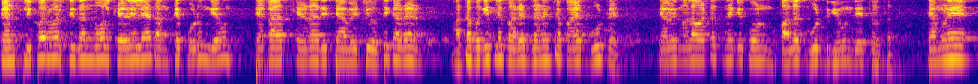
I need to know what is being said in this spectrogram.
कारण स्लीपरवर सीझन बॉल खेळलेले आहेत अंगठे फोडून घेऊन त्या काळात खेळणारी त्यावेळची होती. कारण आता बघितले बऱ्याच जणांच्या पायात बूट आहेत. त्यावेळी मला वाटत नाही की कोण पालक बूट घेऊन देत होता. त्यामुळे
